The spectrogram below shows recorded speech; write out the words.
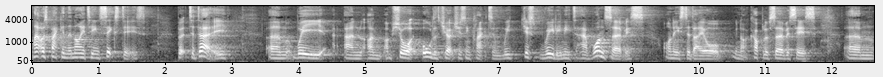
That was back in the 1960s, but today um, we, and I'm, I'm, sure all the churches in Clacton, we just really need to have one service on Easter Day or you know, a couple of services, um,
